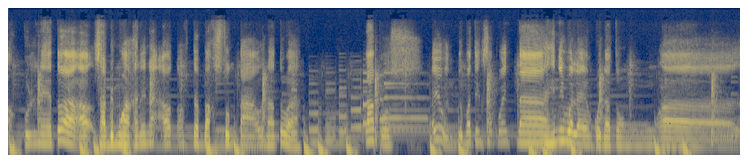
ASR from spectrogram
ang cool na ito ah. Sabi mo nga kanina out of the box tong tao na to ah. Tapos ayun, dumating sa point na hiniwalayan ko na tong uh,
